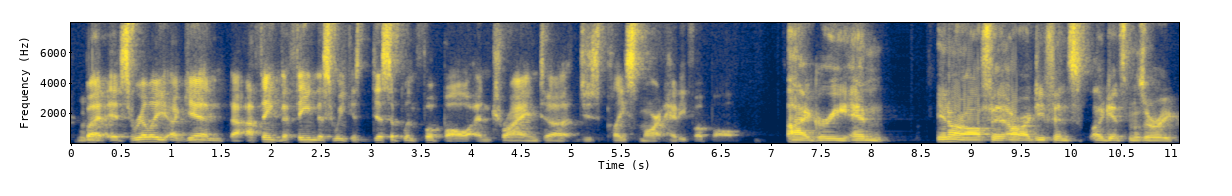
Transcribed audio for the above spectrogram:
mm-hmm. but it's really, again, I think the theme this week is disciplined football and trying to just play smart, heady football. I agree. And in our offense, or our defense against Missouri,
